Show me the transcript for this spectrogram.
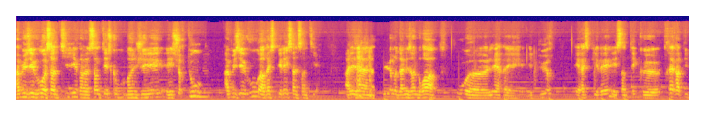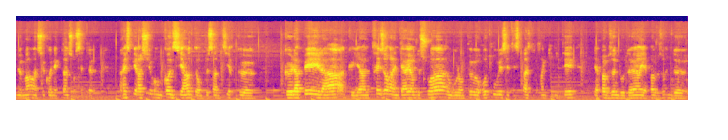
Amusez-vous à sentir, euh, sentez ce que vous mangez et surtout, amusez-vous à respirer sans sentir. Allez dans la nature, dans les endroits où euh, l'air est, pur et respirez et sentez que très rapidement, en se connectant sur cette respiration consciente, on peut sentir que, que la paix est là, qu'il y a un trésor à l'intérieur de soi où l'on peut retrouver cet espace de tranquillité il n'y a pas besoin d'odeur, il n'y a pas besoin de,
